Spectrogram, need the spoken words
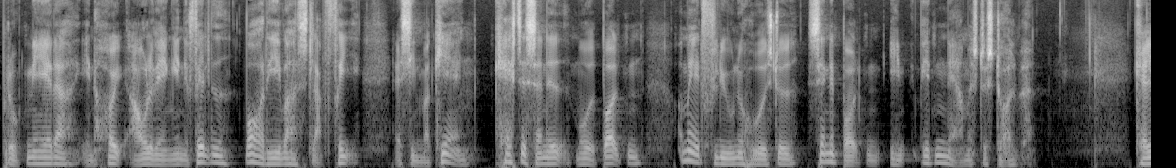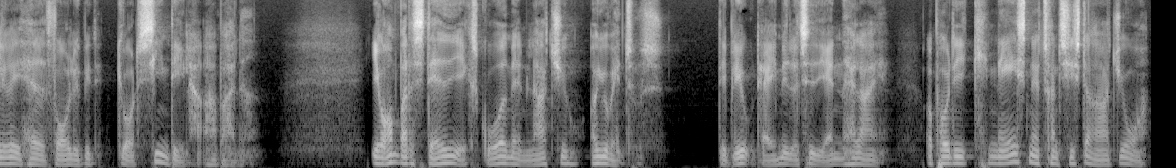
Brugnera en høj aflevering ind i feltet, hvor Riva slap fri af sin markering, kastede sig ned mod bolden og med et flyvende hovedstød sendte bolden ind ved den nærmeste stolpe. Cagliari havde forløbigt gjort sin del af arbejdet. I Rom var der stadig ikke scoret mellem Lazio og Juventus. Det blev der imidlertid i anden halvleg, og på de knasende transistorradioer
